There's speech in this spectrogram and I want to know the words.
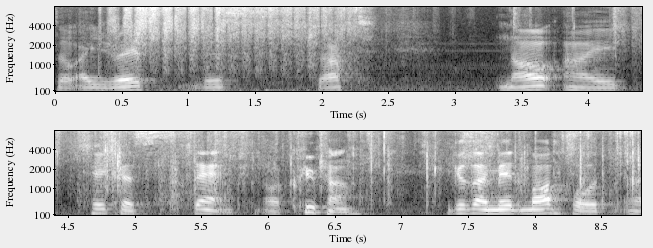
So I erase this draft. Now I take a stamp or coupon because I made multiple uh,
